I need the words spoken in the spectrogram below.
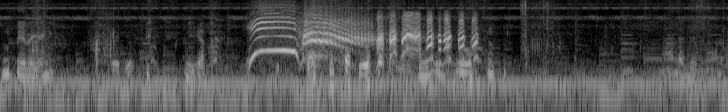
มึงเปิดอะไรยังนี่นี่ครับน้ำแล้วเริ่มมาแล้ว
